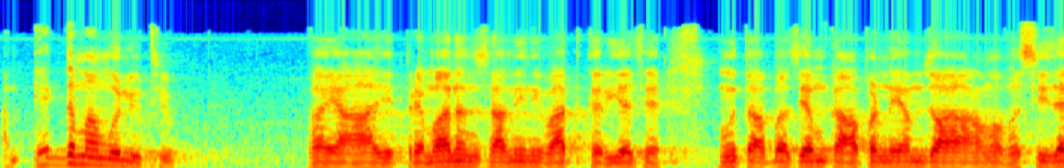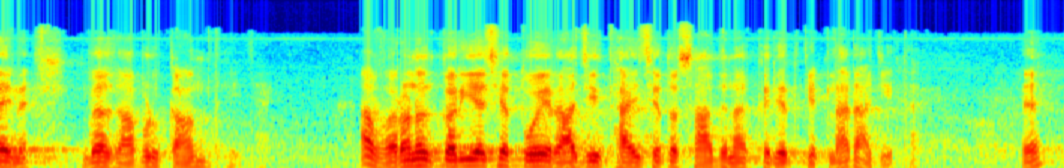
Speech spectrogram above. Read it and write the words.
આમ એકદમ આમ ઓલું થયું. ભાઈ, આ એ પ્રેમાનંદ સ્વામીની વાત કરીએ છીએ હું તો બસ એમ કે આપણને એમ જો આમાં વસી જાય ને, બસ આપણું કામ થઈ જાય. આ વર્ણન કરીએ છીએ તોય રાજી થાય છે, તો સાધના કરીએ તો કેટલા રાજી થાય. હે?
